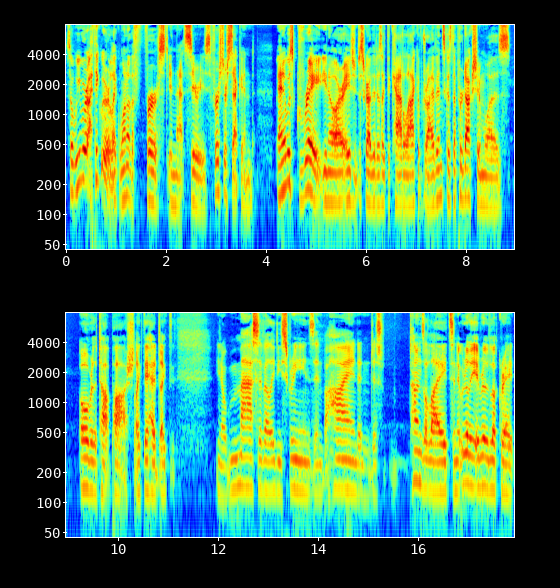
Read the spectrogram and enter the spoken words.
So we were, I think we were like one of the first in that series, first or second, and it was great. You know, our agent described it as like the Cadillac of drive-ins because the production was over the top posh. Like they had like, you know, massive LED screens and behind and just tons of lights, and it really it really looked great.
